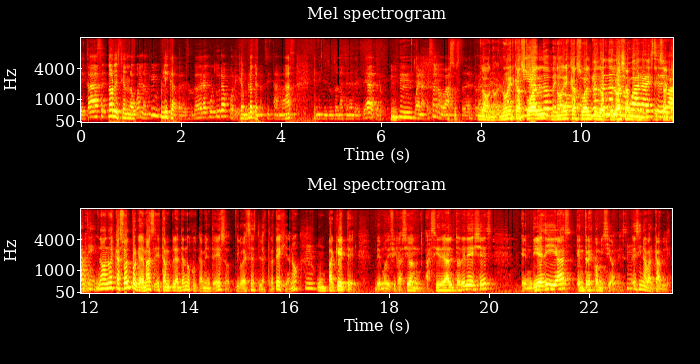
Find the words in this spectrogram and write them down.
de cada sector diciendo, bueno, ¿qué implica para el sector de la cultura, por ejemplo, que no exista más el Instituto Nacional del Teatro? Mm. Bueno, eso no va a suceder. No, no, no es casual, no es casual que, lo, que lo hayan... Lugar a ese debate. No, no es casual porque además están planteando justamente eso. Digo, esa es la estrategia, ¿no? Mm. Un paquete de modificación así de alto de leyes en 10 días en tres comisiones. Mm. Es inabarcable,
